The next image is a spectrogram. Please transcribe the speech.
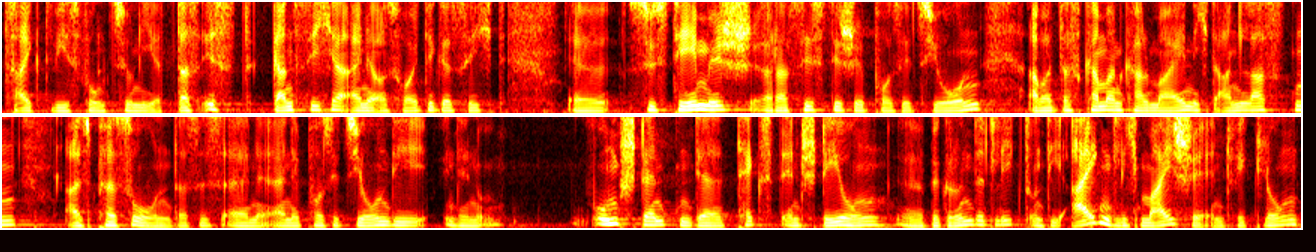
zeigt, wie es funktioniert. Das ist ganz sicher eine aus heutiger Sicht äh, systemisch rassistische Position, aber das kann man Karl May nicht anlasten als Person. Das ist eine, eine Position, die in den Umständen der Textentstehung äh, begründet liegt und die eigentlich Maische Entwicklung,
